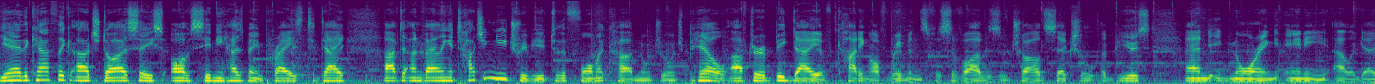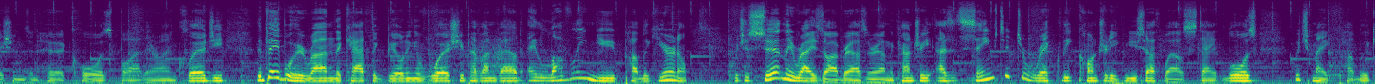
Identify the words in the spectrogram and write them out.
Yeah, the Catholic Archdiocese of Sydney has been praised today after unveiling a touching new tribute to the former Cardinal George Pell. After a big day of cutting off ribbons for survivors of child sexual abuse and ignoring any allegations and hurt caused by their own clergy, the people who run the Catholic building of worship have unveiled a lovely new public urinal which has certainly raised eyebrows around the country as it seems to directly contradict New South Wales state laws which make public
